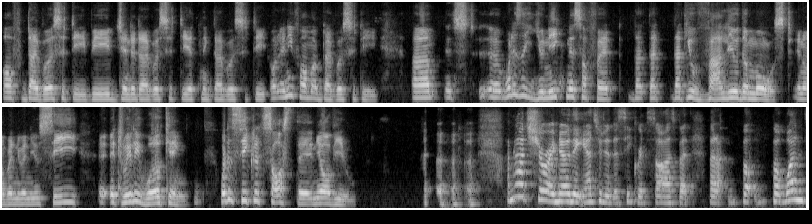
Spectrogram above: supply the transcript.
of diversity, be it gender diversity, ethnic diversity, or any form of diversity? Um, it's uh, what is the uniqueness of it that that that you value the most? You know when when you see it really working what is secret sauce there in your view? I'm not sure i know the answer to the secret sauce but but but but one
